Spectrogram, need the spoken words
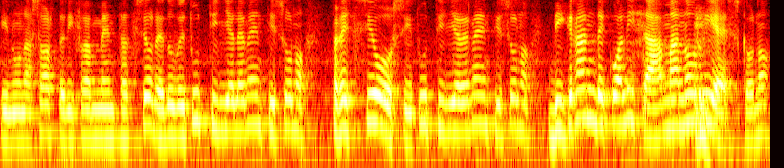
in una sorta di frammentazione dove tutti gli elementi sono preziosi, tutti gli elementi sono di grande qualità, ma non riescono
